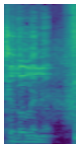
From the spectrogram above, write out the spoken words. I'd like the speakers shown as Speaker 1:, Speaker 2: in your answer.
Speaker 1: to the limit.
